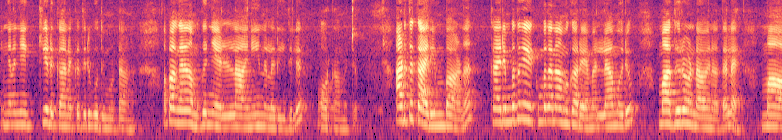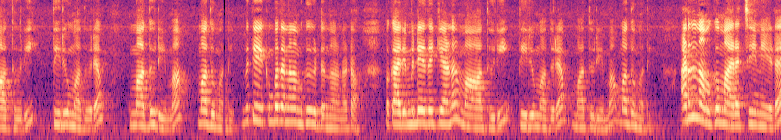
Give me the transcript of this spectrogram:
ഇങ്ങനെ ഞെക്കി എടുക്കാനൊക്കെ ഒത്തിരി ബുദ്ധിമുട്ടാണ്. അപ്പൊ അങ്ങനെ നമുക്ക് ഞെള്ളാനി എന്നുള്ള രീതിയിൽ ഓർക്കാൻ പറ്റും. അടുത്ത കരിമ്പാണ്. കരിമ്പ് എന്ന് കേൾക്കുമ്പോൾ തന്നെ നമുക്കറിയാം എല്ലാം ഒരു മധുരം ഉണ്ടാവുന്നത് അല്ലേ? മാധുരി തിരുമധുരം മധുരിമ മധുമതി. ഇത് കേൾക്കുമ്പോൾ തന്നെ നമുക്ക് കിട്ടുന്നതാണ് കേട്ടോ. അപ്പൊ കരിമ്പിന്റെ ഏതൊക്കെയാണ്? മാധുരി തിരുമധുരം മധുരിമ മധുമതി. അടുത്ത് നമുക്ക് മരച്ചീനിയുടെ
